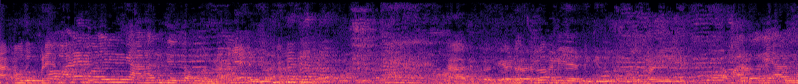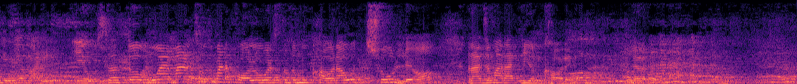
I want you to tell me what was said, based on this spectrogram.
આટલું બધું પ્રેમ આનંદ થયો તમને એવું છે? તો હું એમાં છું મારા ફોલોવર્સ તો હું ખવડાવું જ છું લ્યો. અને આજે મારા પીઓને ખવડે લ્યો. લ્યો, તમે. લાવ બીજી ચમચી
